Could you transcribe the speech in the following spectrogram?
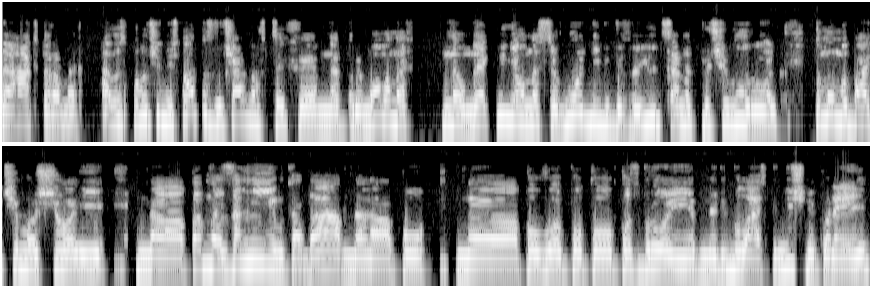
акторами. Але сполучені штати, звичайно, в цих е, перемовинах ну, ну як мінімум на сьогодні відіграють саме ключову роль. Тому ми бачимо, що і на певна замінка да на по, по, по, по, по зброї відбулася в північній Кореї.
